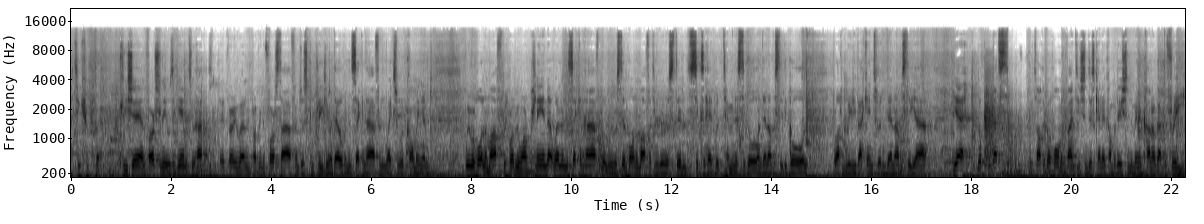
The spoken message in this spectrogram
I think cliche. Unfortunately, it was a game of two halves. We played very well, probably in the first half, and just completely went out. In the second half, and Wexford were coming, and we were holding them off. We probably weren't playing that well in the second half, but we were still holding them off. I think we were still six ahead with ten minutes to go, and then obviously the goal brought them really back into it. And then obviously, uh, yeah, look, that's we talk about home advantage in this kind of competition. The minute Conor got the free,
